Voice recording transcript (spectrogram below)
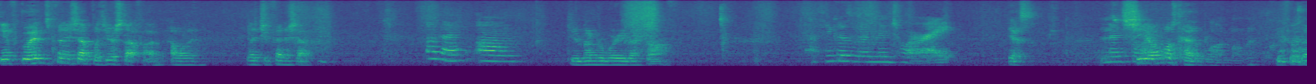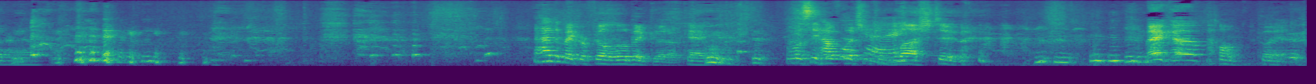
Give, go ahead and finish up with your stuff. I, I want to let you finish up. Okay. Um, Do you remember where you left off? I think it was my mentor, right? Yes. Mentor. She almost had a blonde moment. You feel better now? I had to make her feel a little bit good, okay? we'll see how It's much you can blush too. Makeup. Oh, go ahead.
